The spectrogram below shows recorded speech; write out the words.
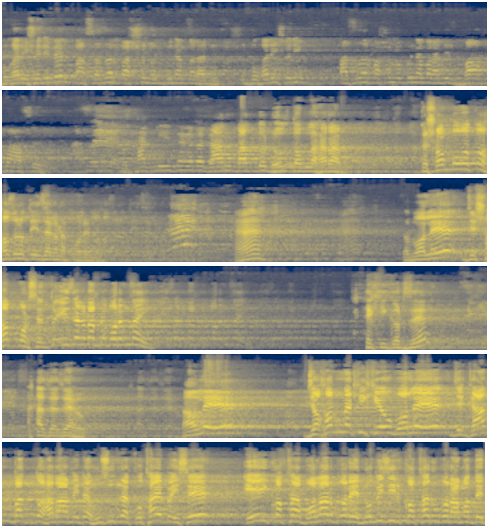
বুখারি শরীফের পাঁচ হাজার পাঁচশো নব্বই নাম্বার হাদিস। বুখারি শরীফ পাঁচ হাজার পাঁচশো নব্বই নাম্বার হাদিস বাদ না আছে। থাকলে এই জায়গাটা গান, বাদ্য, ঢোল, তবলা হারাম। তো সম্ভবত হজরত এই জায়গাটা পড়ে না। হ্যাঁ? তো বলে যে সব পড়ছেন, তো এই জায়গাটা আপনি পড়েন নাই? কি করছে? আচ্ছা যাই হোক। তাহলে যখন নাকি কেউ বলে যে গান বাদ্য হারাম, এটা হুজুররা কোথায় পাইছে, এই কথা বলার পরে নবীজির কথার উপর আমাদের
